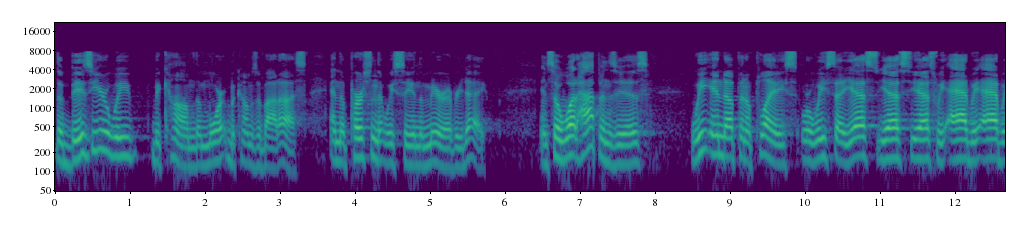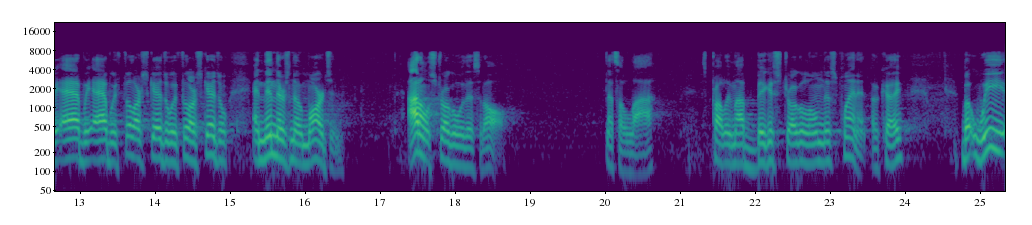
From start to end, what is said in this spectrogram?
The busier we become, the more it becomes about us and the person that we see in the mirror every day. And so what happens is we end up in a place where we say yes, yes, yes, we add, we add, we add, we add, we fill our schedule, we fill our schedule, and then there's no margin. I don't struggle with this at all. That's a lie. It's probably my biggest struggle on this planet, okay? But we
